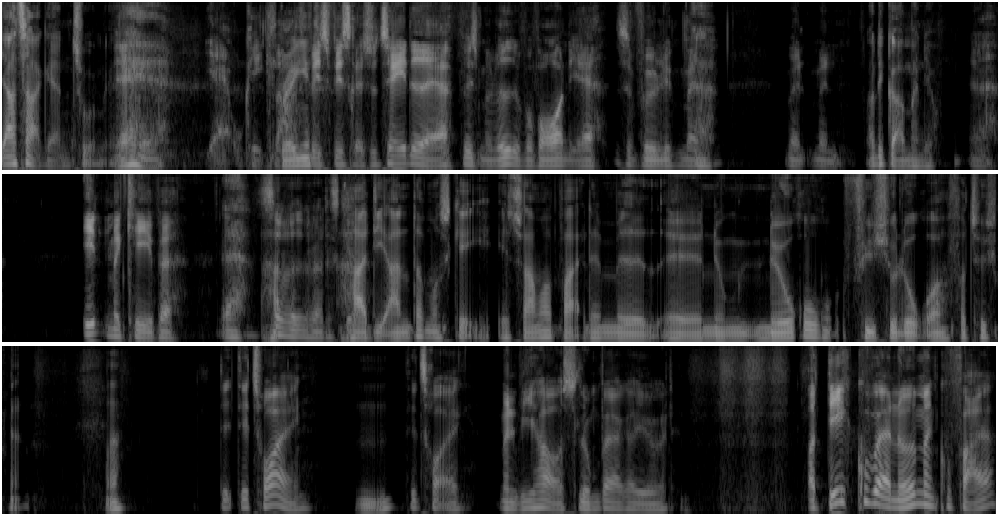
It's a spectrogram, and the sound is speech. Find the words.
Jeg tager gerne en tur med. Ja, ja. Ja, okay, klart. Hvis, hvis resultatet er, hvis man ved det på forhånd, ja, selvfølgelig. Men, Ja. Ja. men, men Og det gør man jo. ja. ind med Kepa, Ja. så ved vi, hvad der sker. Har de andre måske et samarbejde med øh, nogle neurofysiologer fra Tyskland? Det, det tror jeg ikke. Mm. Det tror jeg ikke. Men vi har også Slumberger i øvrigt. Og det kunne være noget, man kunne fejre,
